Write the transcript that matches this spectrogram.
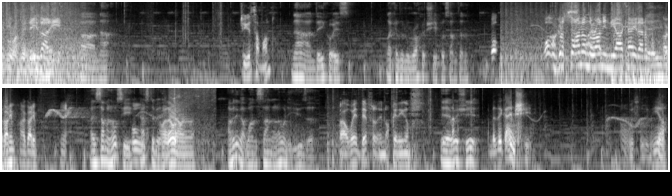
Anyone then. These aren't here. Oh, nah. Did you get someone? Nah, decoys. Like a little rocket ship or something. Oh, we've got a sign on the run in the arcade, Adam. Yeah, you I got got him. him. I got him. Yeah. There's someone else here. Ooh. Has to be. Oh, I know. I've only got one stun. I don't want to use it. Oh, we're definitely not getting them. Yeah, we're shit. But the game's shit. Oh, whistles in here.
